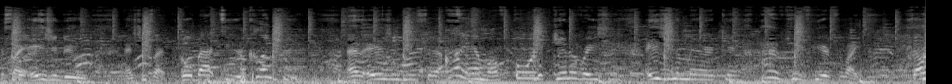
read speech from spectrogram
it's like Asian dude, and she's like, "Go back to your country." And the Asian dude said, "I am a fourth generation Asian American. I have lived here for like some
